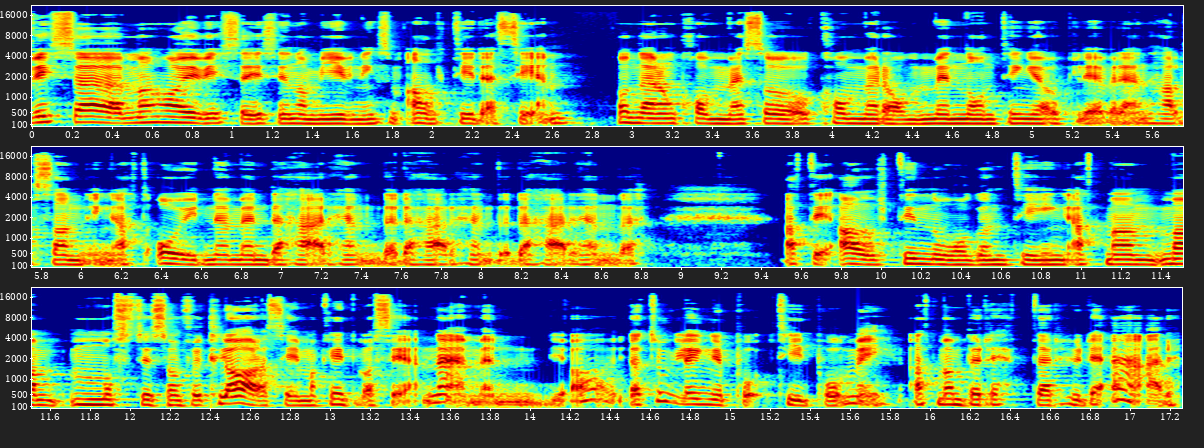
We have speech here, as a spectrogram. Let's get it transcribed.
vissa, man har ju vissa i sin omgivning som alltid är sen. Och när de kommer så kommer de med någonting jag upplever är en halvsanning. Att oj, nej men det här hände, det här hände, det här hände. Att det är alltid någonting, att man, man måste som förklara sig. Man kan inte bara säga nej men ja, jag tog längre på, tid på mig. Att man berättar hur det är.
